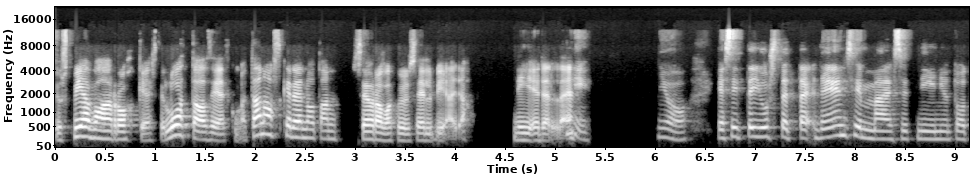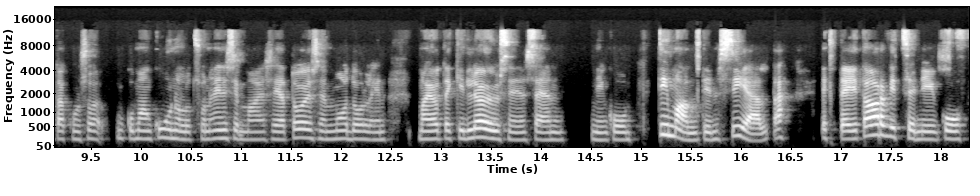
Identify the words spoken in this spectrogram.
just vie vaan rohkeasti luottaa siihen, että kun mä tämän askeleen otan, seuraava kyllä selviää ja niin edelleen. Niin. Joo, ja sitten just, että ne ensimmäiset, niin, niin tuota, kun, su, kun mä oon kuunnellut sun ensimmäisen ja toisen modulin, mä jotenkin löysin sen niin kuin, timantin sieltä, että ei tarvitse niin kuin,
